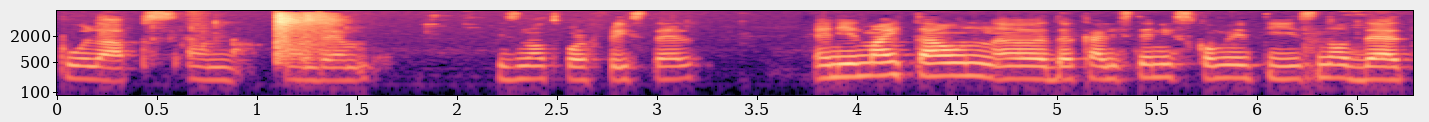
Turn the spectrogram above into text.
pull-ups on on them. It's not for freestyle and in my town, uh, the calisthenics community is not that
